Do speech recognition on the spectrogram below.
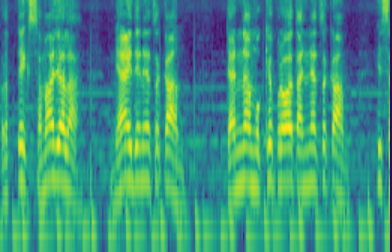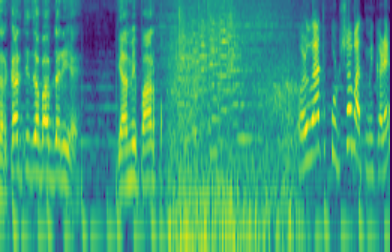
प्रत्येक समाजाला न्याय देण्याचं काम त्यांना मुख्य प्रवाहात आणण्याचं काम ही सरकारची जबाबदारी आहे. ती आम्ही पार वळूयात पुढच्या बातमीकडे.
